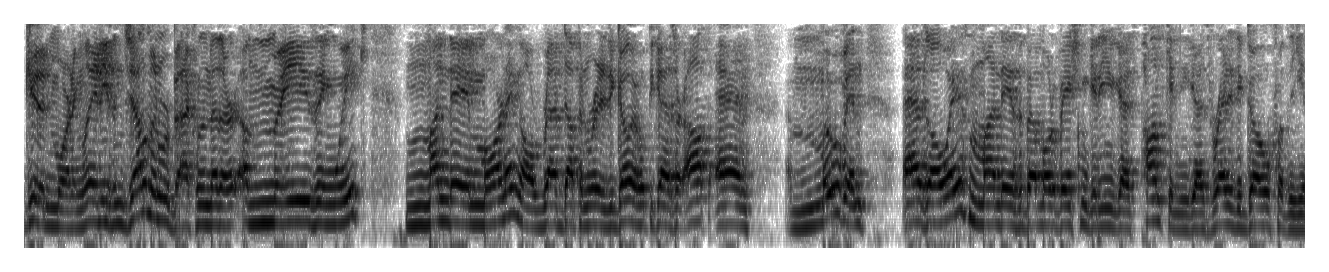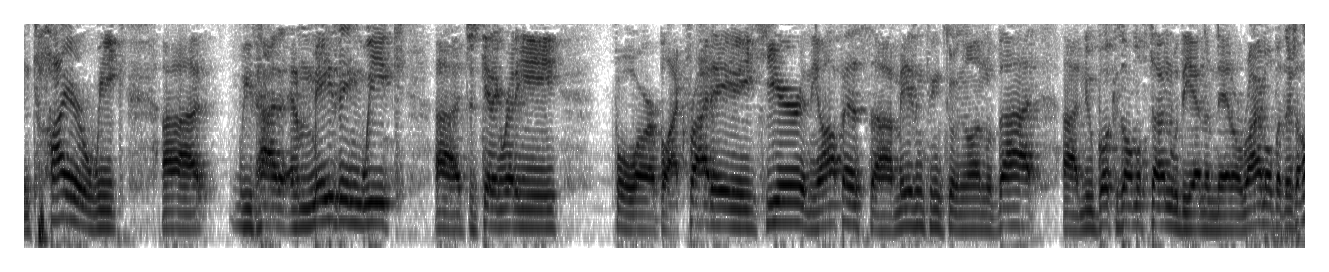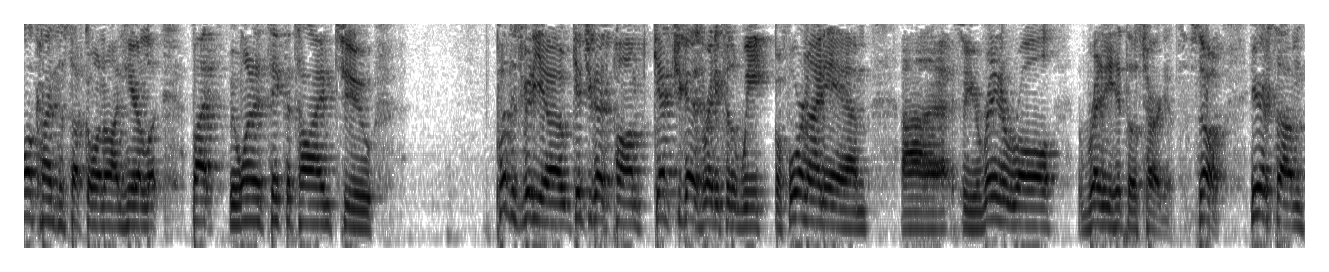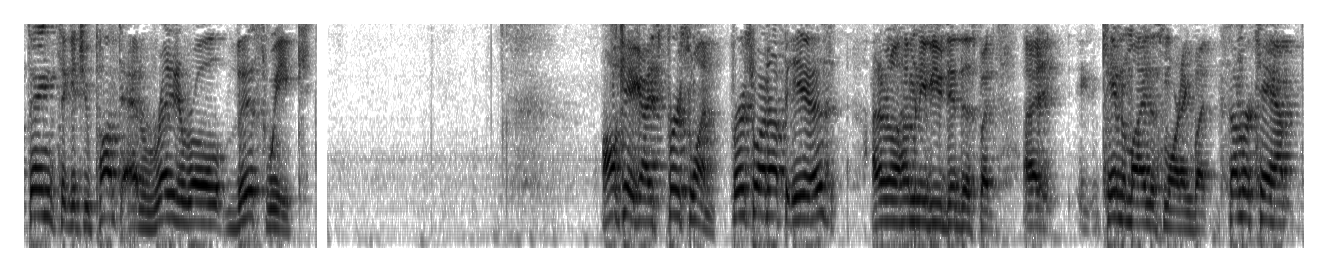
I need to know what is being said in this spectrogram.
Good morning, ladies and gentlemen. We're back with another amazing week. Monday morning, all revved up and ready to go. I hope you guys are up and moving. As always, Monday is about motivation, getting you guys pumped, getting you guys ready to go for the entire week. Uh, we've had an amazing week, uh, just getting ready for Black Friday here in the office. Uh, amazing things going on with that. Uh, new book is almost done with the end of NaNoWriMo, but there's all kinds of stuff going on here. Look, but we wanted to take the time to put this video get you guys pumped, get you guys ready for the week before 9 a.m. Uh, so you're ready to roll, ready to hit those targets. So here's some things to get you pumped and ready to roll this week. Okay, guys, first one. First one up is I don't know how many of you did this, but I, came to mind this morning. But summer camp,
